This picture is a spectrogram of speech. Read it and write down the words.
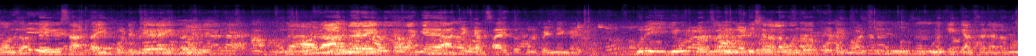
ಒಂದು ಹದಿನೈದು ದಿವಸ ಅಂತ ಐದು ಕೋಟಿ ಬಿಡುಗಡೆ ಆಗಿತ್ತು ಅದಾದ್ಮೇಲೆ ಹಂಗೆ ಆಚೆ ಕೆಲಸ ಆಯಿತು ಪುನಃ ಪೆಂಡಿಂಗ್ ಆಯಿತು. ಪುನಃ ಈಗ ಇವ್ರು ಇನ್ನು ಅಡಿಷನ್ ಎಲ್ಲ ಒಂದೂವರೆ ಕೋಟಿ ಮಾಡ್ತೀವಿ ಹುಡುಕಿ ಉಳಿಕೆ ಕೆಲಸನೆಲ್ಲನೂ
